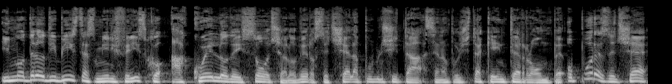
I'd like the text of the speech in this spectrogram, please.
Il modello di business mi riferisco a quello dei social, ovvero se c'è la pubblicità, se è una pubblicità che interrompe, oppure se c'è,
